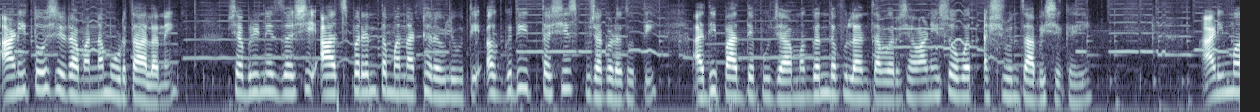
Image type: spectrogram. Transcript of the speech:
आणि तो श्रीरामांना मोडता आला नाही. शबरीने जशी आजपर्यंत मनात ठरवली होती अगदी तशीच पूजा घडत होती. आधी पाद्यपूजा मग गंध फुलांचा वर्षाव आणि सोबत अश्रूंचा अभिषेकही. आणि मग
